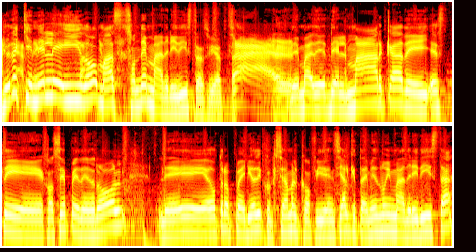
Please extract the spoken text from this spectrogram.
Yo de quien he leído más son de madridistas, fíjate. Ah, de- del Marca, de este José Pedrerol, de otro periódico que se llama El Confidencial, que también es muy madridista,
